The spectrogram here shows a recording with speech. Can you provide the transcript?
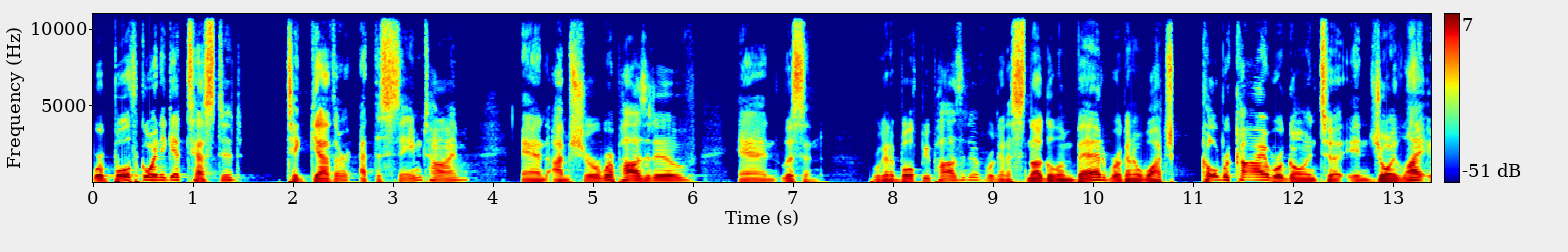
we're both going to get tested together at the same time. And I'm sure we're positive. And listen, we're going to both be positive. We're going to snuggle in bed. We're going to watch Cobra Kai. We're going to enjoy life.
